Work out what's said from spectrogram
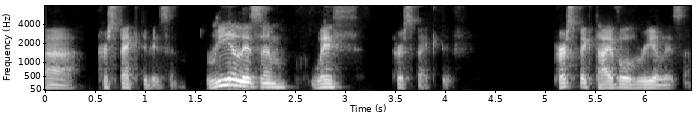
uh, perspectivism, realism with perspective, perspectival realism.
